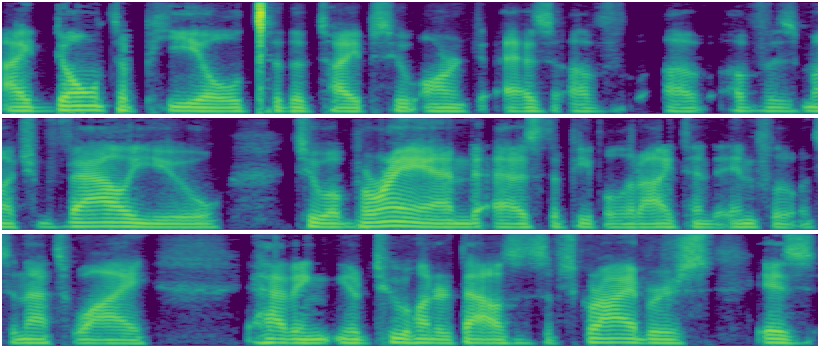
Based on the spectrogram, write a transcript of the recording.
I don't appeal to the types who aren't as of, of, of as much value to a brand as the people that I tend to influence. And that's why having you know 200,000 subscribers is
